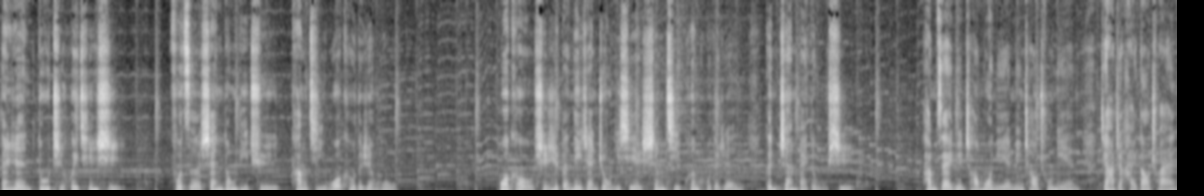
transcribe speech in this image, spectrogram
担任都指挥佥事，负责山东地区抗击倭寇的任务。倭寇是日本内战中一些生计困苦的人跟战败的武士，他们在元朝末年、明朝初年，驾着海盗船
